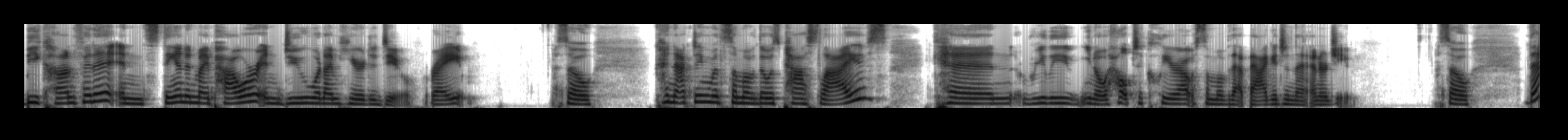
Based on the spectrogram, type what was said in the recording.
be confident and stand in my power and do what I'm here to do, right? So connecting with some of those past lives can really, you know, help to clear out some of that baggage and that energy. So then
